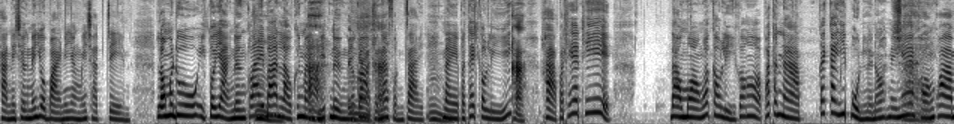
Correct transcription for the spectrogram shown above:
ค่ะในเชิงนโยบายเนี่ยยังไม่ชัดเจน ลองมาดูอีกตัวอย่างหนึ่งใกล้อืมบ้านเราขึ้นมาอะนิดนึงเป็นแล้วก็ไงอาจจะคะน่าสนใจอืมในประเทศเกาหลีค่ะค่ะ ประเทศที่เรามองว่าเกาหลีก็พัฒนา ใกล้ๆญี่ปุ่นเลยเนาะในแง่ใช่ของความ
